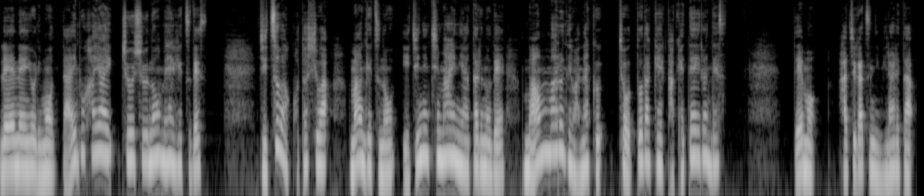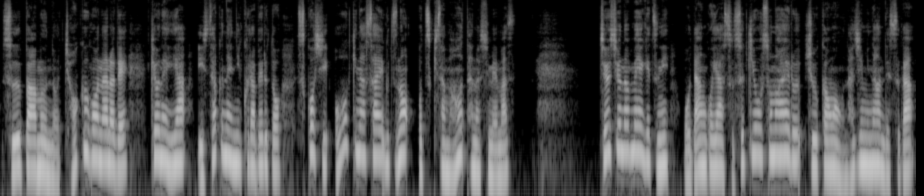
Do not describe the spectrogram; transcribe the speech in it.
例年よりもだいぶ早い中秋の名月です。実は今年は満月の1日前にあたるので、まん丸ではなく、ちょっとだけ欠けているんです。でも、8月に見られたスーパームーンの直後なので、去年や一昨年に比べると少し大きな歳月のお月様を楽しめます。中秋の名月にお団子やすすきを備える習慣はおなじみなんですが、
